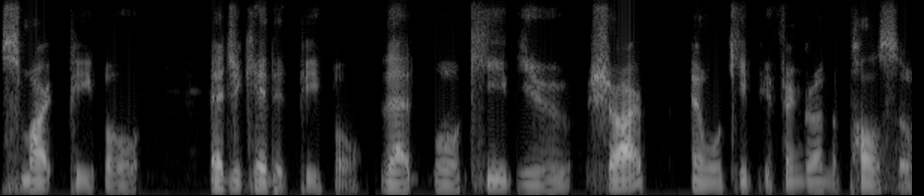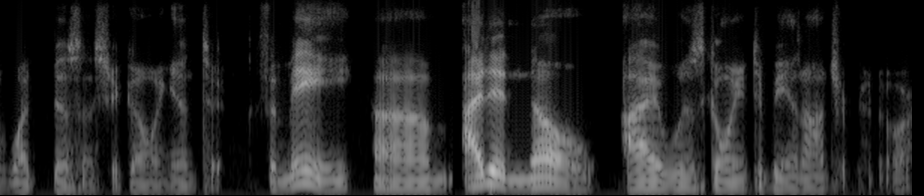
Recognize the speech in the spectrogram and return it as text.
smart people, educated people that will keep you sharp and will keep your finger on the pulse of what business you're going into. For me, um, I didn't know I was going to be an entrepreneur.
